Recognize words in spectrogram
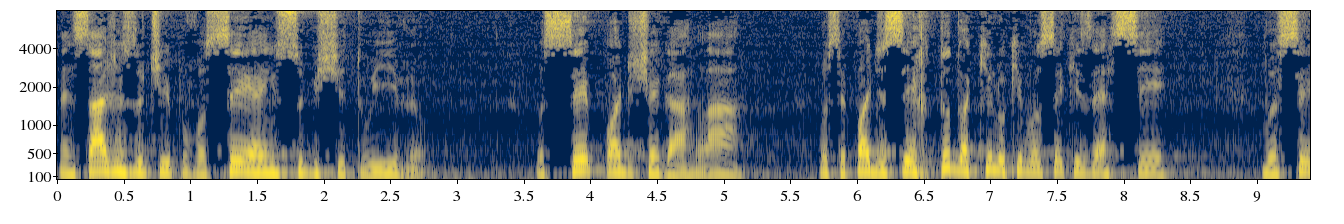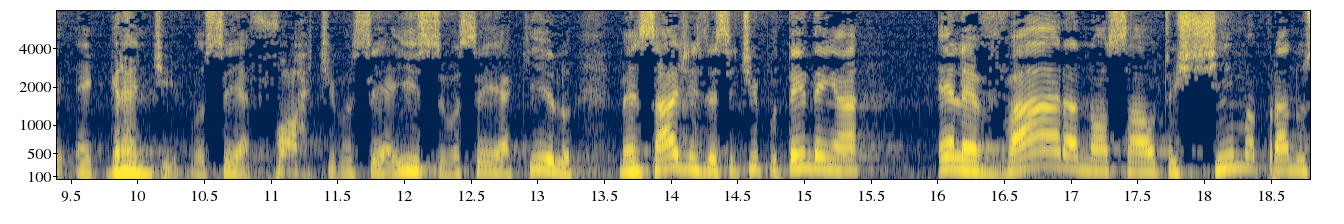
Mensagens do tipo: você é insubstituível, você pode chegar lá, você pode ser tudo aquilo que você quiser ser, você é grande, você é forte, você é isso, você é aquilo. Mensagens desse tipo tendem a elevar a nossa autoestima para nos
